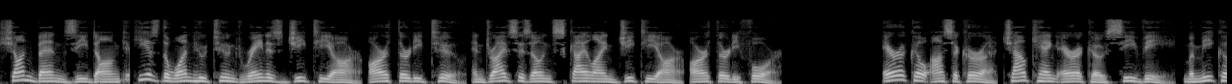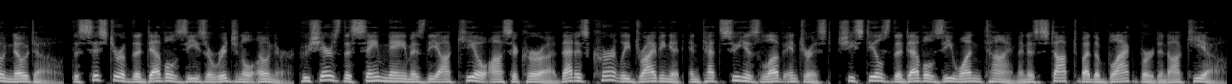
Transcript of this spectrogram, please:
Sean Ben Zidong he is the one who tuned Reina's GTR R32 and drives his own Skyline GTR R34. Eriko Asakura Chao Kang Eriko CV, Mamiko Noto, the sister of the Devil Z's original owner who shares the same name as the Akio Asakura that is currently driving it and Tatsuya's love interest, she steals the Devil Z one time and is stopped by the Blackbird and Akio.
